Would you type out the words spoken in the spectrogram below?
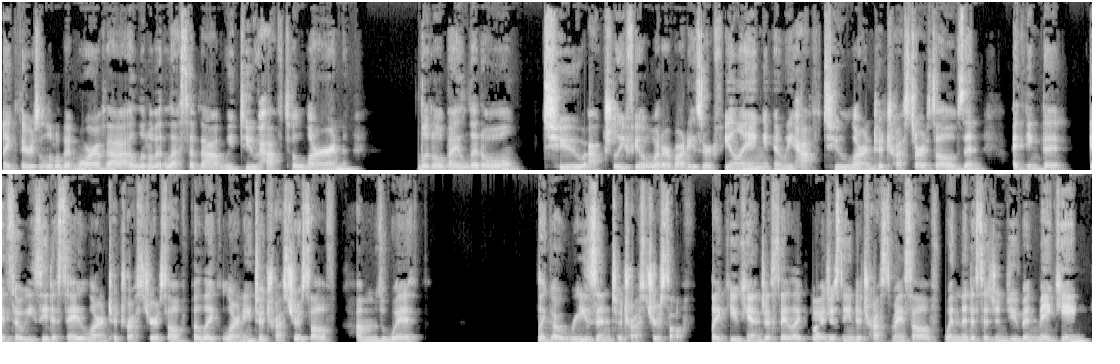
like there's a little bit more of that, a little bit less of that. We do have to learn little by little to actually feel what our bodies are feeling and we have to learn to trust ourselves and I think that it's so easy to say learn to trust yourself, but like learning to trust yourself comes with like a reason to trust yourself. Like you can't just say like, "Oh, I just need to trust myself" when the decisions you've been making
